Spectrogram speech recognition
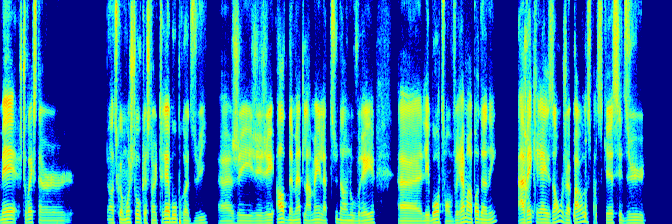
mais je trouvais que c'était un. En tout cas, moi, je trouve que c'est un très beau produit. Euh, j'ai hâte de mettre la main là-dessus, d'en ouvrir. Les boîtes sont vraiment pas données. Avec raison, je pense, parce que c'est du.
